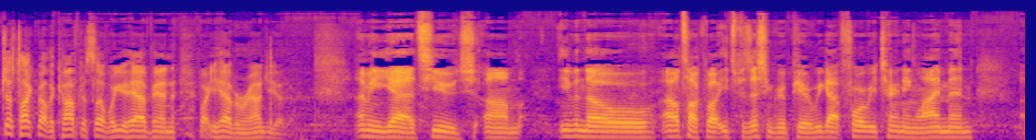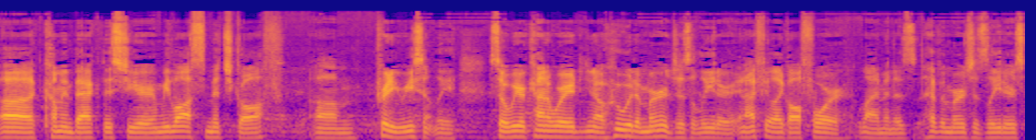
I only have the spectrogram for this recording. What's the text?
just talk about the confidence level you have in what you have around you. I mean, yeah, it's huge. Um, even though I'll talk about each position group here, we got four returning linemen uh, coming back this year, and we lost Mitch Goff um, pretty recently. So we were kind of worried, you know, who would emerge as a leader. And I feel like all four linemen has, have emerged as leaders,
